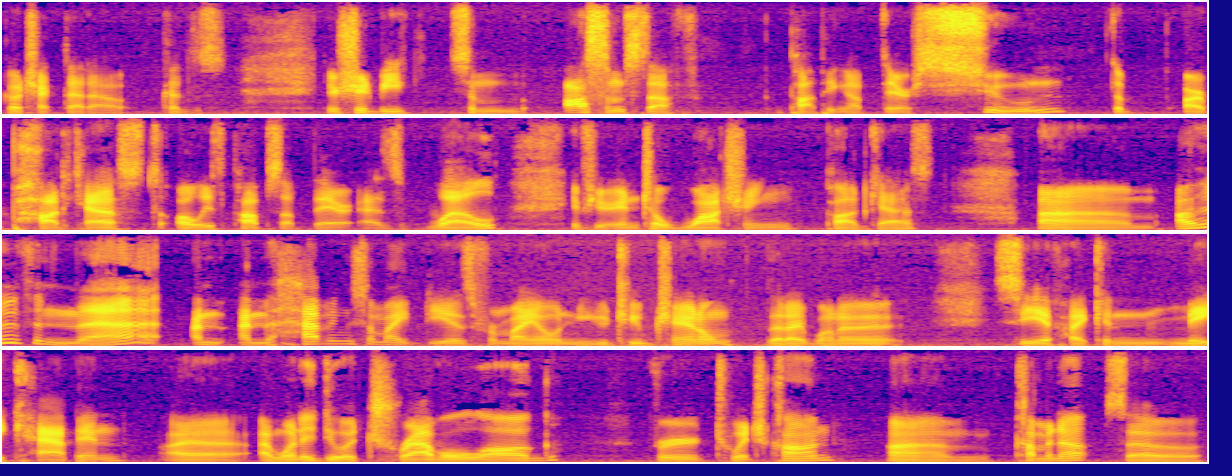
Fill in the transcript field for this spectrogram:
Go check that out because there should be some awesome stuff popping up there soon. Our podcast always pops up there as well if you're into watching podcasts. Um, other than that, I'm I'm having some ideas for my own YouTube channel that I want to see if I can make happen. Uh, I want to do a travel log for TwitchCon um, coming up, so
